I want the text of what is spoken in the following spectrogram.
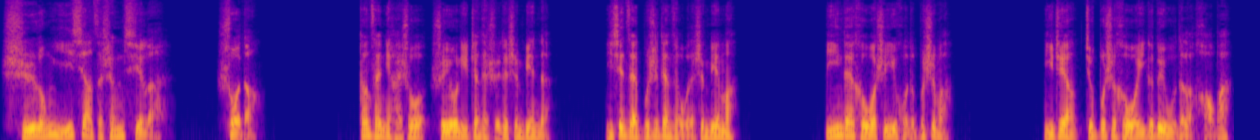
石龙一下子生气了，说道：“刚才你还说谁有理站在谁的身边的，你现在不是站在我的身边吗？你应该和我是一伙的，不是吗？你这样就不是和我一个队伍的了，好吧？”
